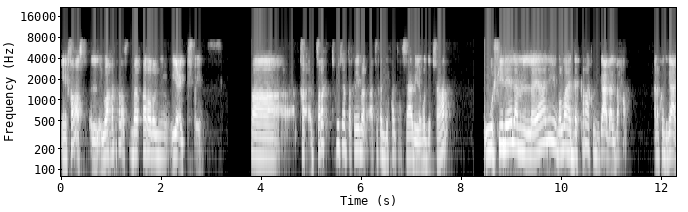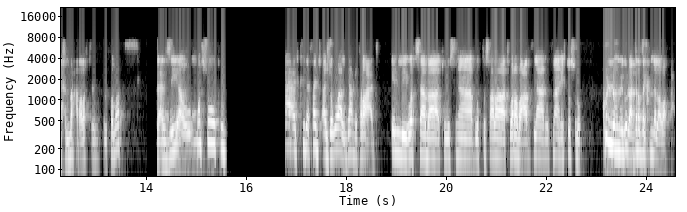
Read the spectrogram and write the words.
يعني خلاص الواحد خلاص قرر إنه يعق شوية. فتركت تويتر تقريبا أعتقد قفلت حسابي لمدة شهر. وفي ليلة من الليالي والله أتذكرها كنت قاعد على البحر. أنا كنت قاعد في البحر عرفت في الخضر العزيه ومبسوط قاعد كذا فجأة الجوال قام يتراعد اللي واتسابات وسناب واتصالات ورا بعض فلان وفلان يتصلوا. كلهم يقولوا عبد الرزاق الحمد لله وقع.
